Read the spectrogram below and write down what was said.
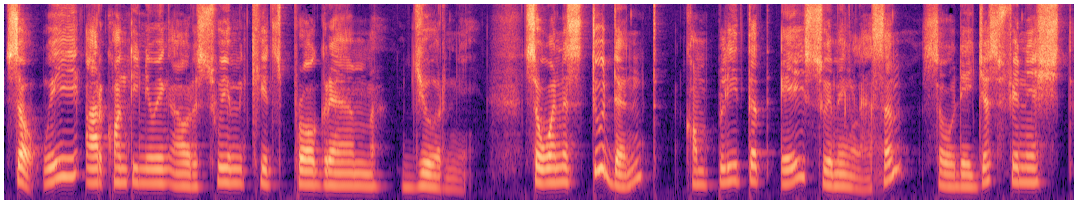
So we are continuing our Swim Kids program journey. So when a student completed a swimming lesson, so they just finished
